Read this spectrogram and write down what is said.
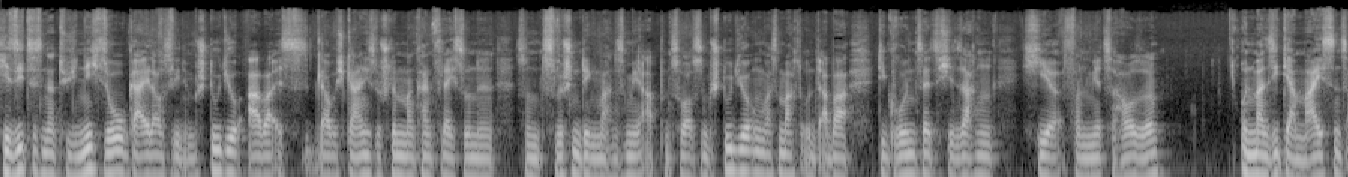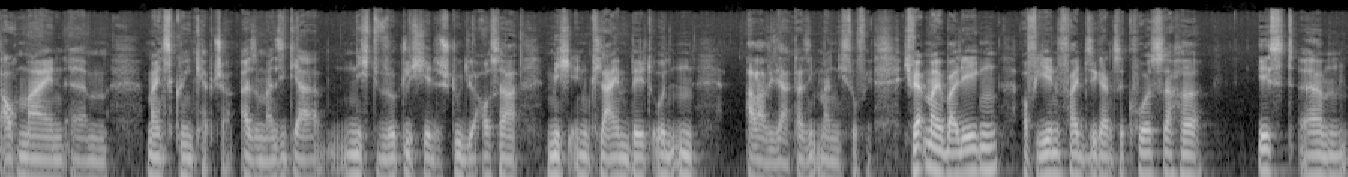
Hier sieht es natürlich nicht so geil aus wie in einem Studio, aber ist, glaube ich, gar nicht so schlimm. Man kann vielleicht so, eine, so ein Zwischending machen, dass man mir ab und zu aus dem Studio irgendwas macht und aber die grundsätzlichen Sachen hier von mir zu Hause. Und man sieht ja meistens auch mein, ähm, mein Screen Capture. Also man sieht ja nicht wirklich jedes Studio, außer mich in kleinem Bild unten. Aber wie gesagt, da sieht man nicht so viel. Ich werde mal überlegen, auf jeden Fall diese ganze Kurssache ist ähm,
